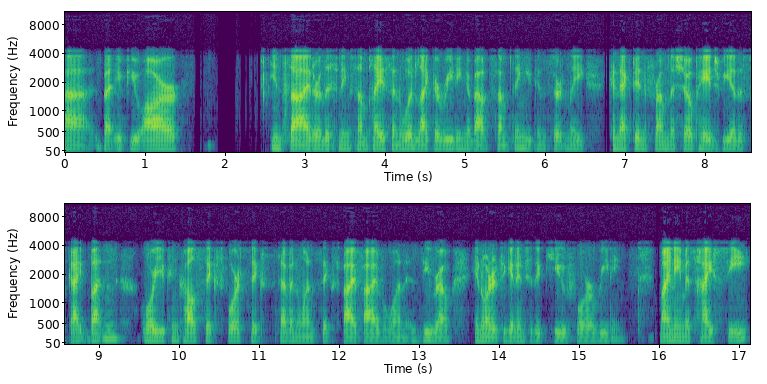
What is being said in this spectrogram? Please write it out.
Uh, but if you are inside or listening someplace and would like a reading about something, you can certainly connect in from the show page via the Skype button, or you can call 646 716 5510 in order to get into the queue for a reading. My name is Hi C.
